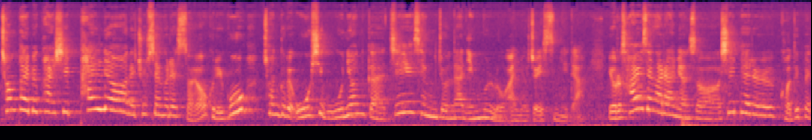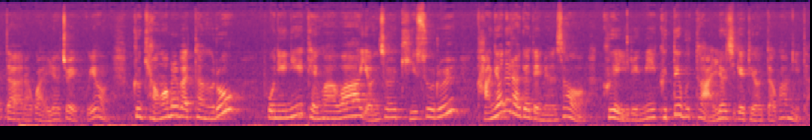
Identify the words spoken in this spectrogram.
1888년에 출생을 했어요. 그리고 1955년까지 생존한 인물로 알려져 있습니다. 여러 사회생활을 하면서 실패를 거듭했다라고 알려져 있고요. 그 경험을 바탕으로 본인이 대화와 연설 기술을 강연을 하게 되면서 그의 이름이 그때부터 알려지게 되었다고 합니다.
